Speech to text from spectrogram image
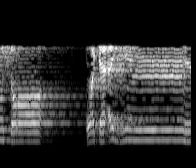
يسرا وكأي من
